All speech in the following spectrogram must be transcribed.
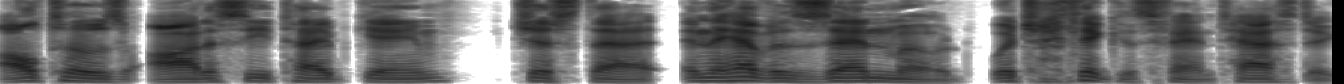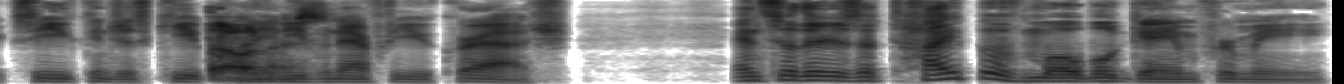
Alto's Odyssey type game just that, and they have a Zen mode, which I think is fantastic. So you can just keep Oh, playing nice. even after you crash. And so there's a type of mobile game for me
